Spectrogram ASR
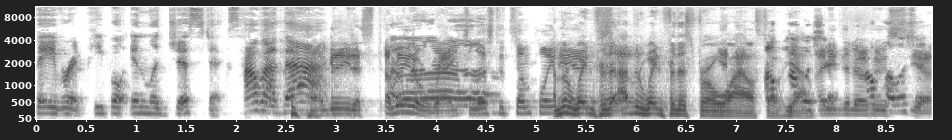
favorite people in logistics. How about that? I'm gonna need a I'm gonna need a ranked uh, list at some point. I've been waiting for so. I've been waiting for this for a yeah. while. So yeah, I need to know I'll who's yeah.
